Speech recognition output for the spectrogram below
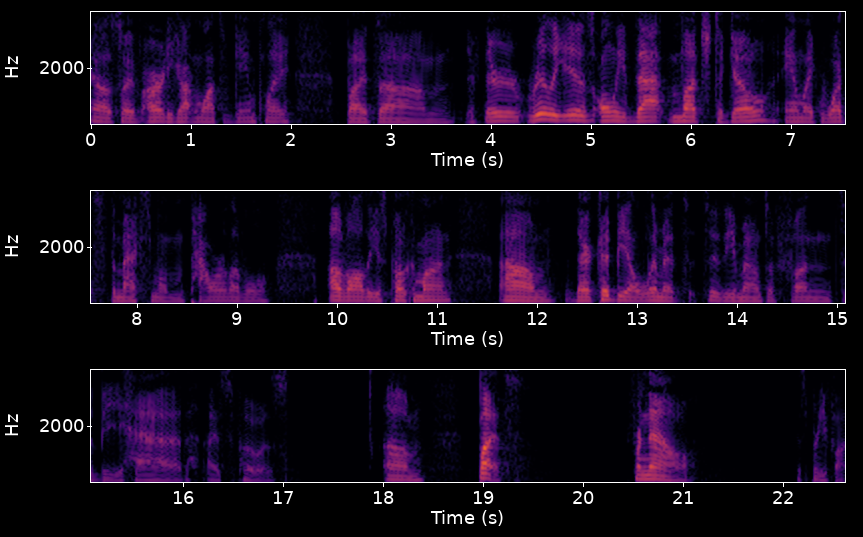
uh, so i've already gotten lots of gameplay but um if there really is only that much to go and like what's the maximum power level of all these pokemon um, there could be a limit to the amount of fun to be had, I suppose. Um, but for now, it's pretty fun.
